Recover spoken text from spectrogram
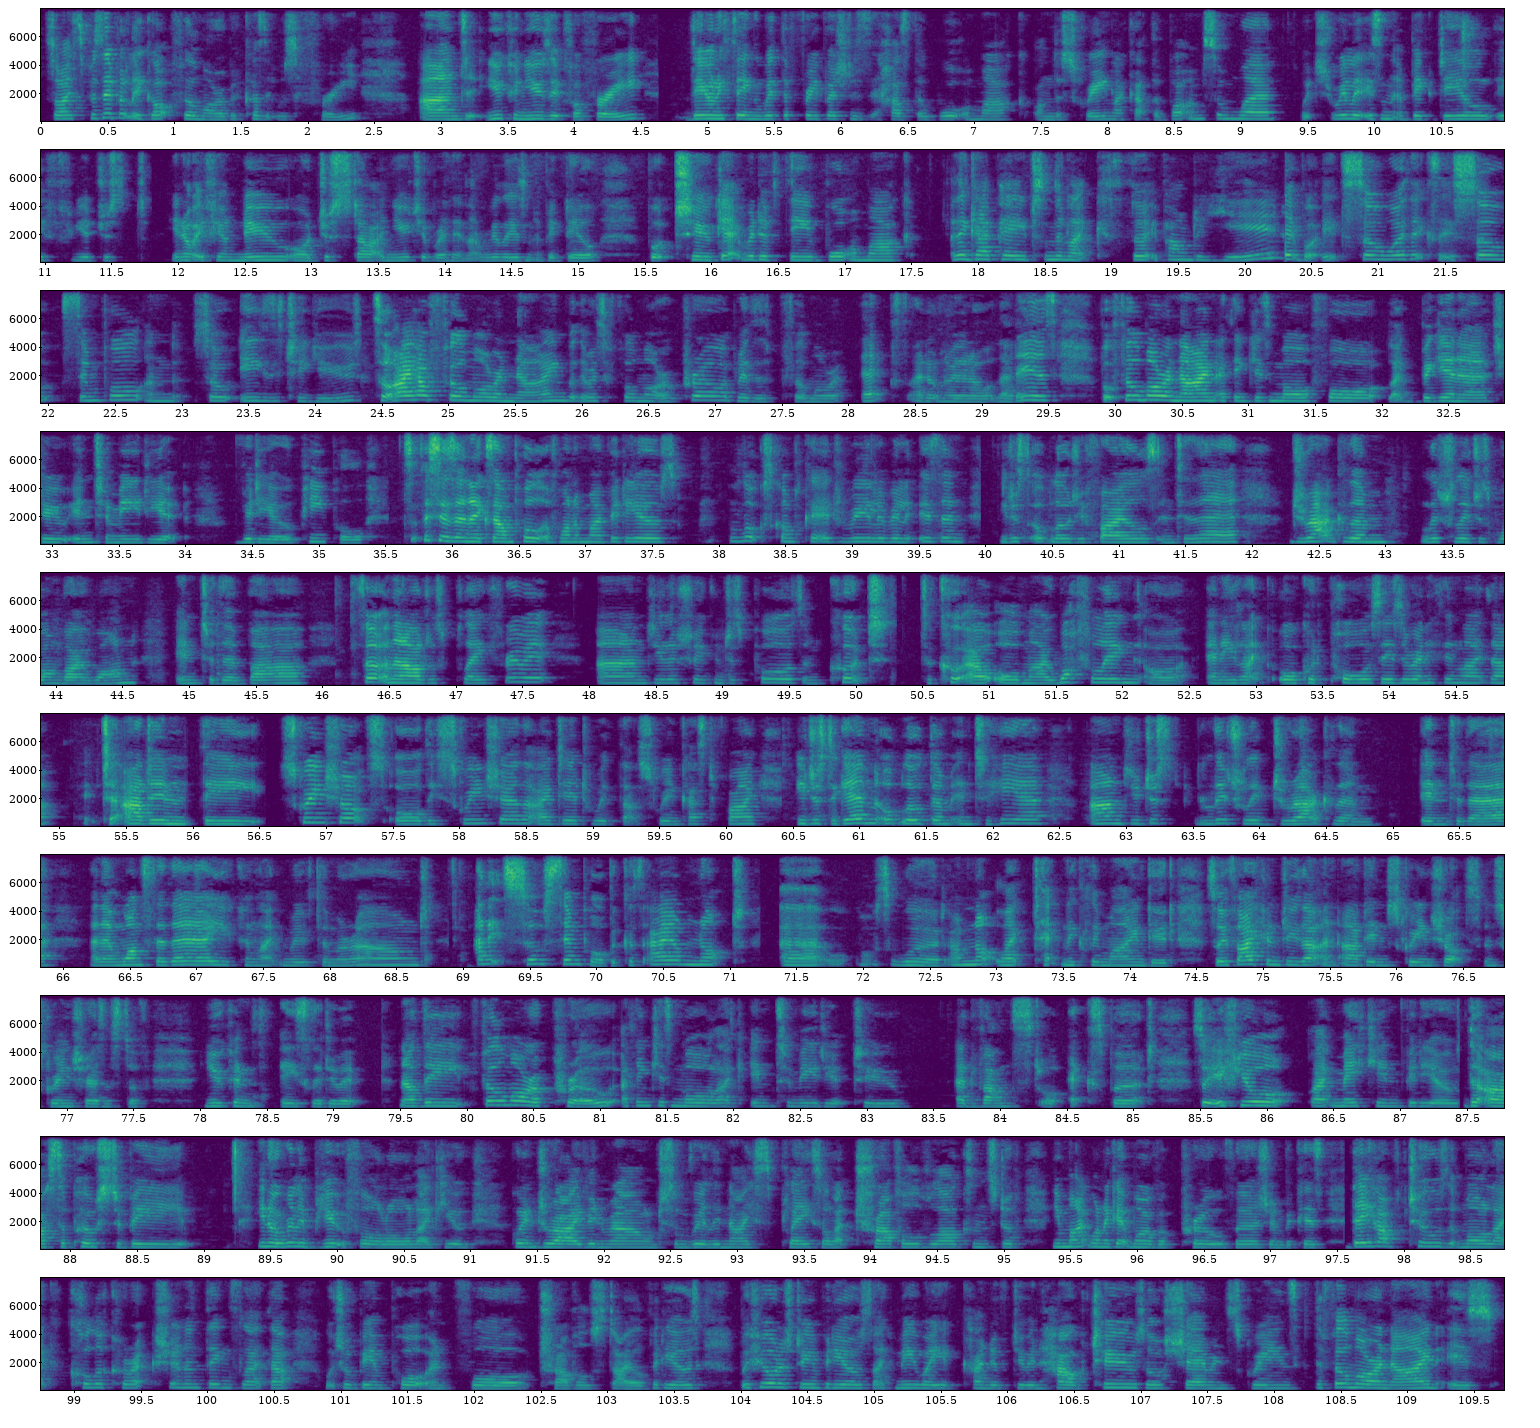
So I specifically got Filmora because it was free and you can use it for free the only thing with the free version is it has the watermark on the screen, like at the bottom somewhere, which really isn't a big deal if you're just, you know, if you're new or just starting YouTube or anything, that really isn't a big deal. But to get rid of the watermark, I think I paid something like £30 a year, but it's so worth it because it's so simple and so easy to use. So I have Filmora 9, but there is a Filmora Pro, I believe there's Filmora X, I don't really know what that is. But Filmora 9 I think is more for like beginner to intermediate video people. So this is an example of one of my videos. Looks complicated, really, really isn't. You just upload your files into there, drag them literally just one by one into the bar. So, and then I'll just play through it and you literally can just pause and cut to cut out all my waffling or any like awkward pauses or anything like that. To add in the screenshots or the screen share that I did with that Screencastify, you just again upload them into here and you just literally drag them into there. And then once they're there you can like move them around. And it's so simple because i am not uh what's the word? I'm not like technically minded. So if i can do that and add in screenshots and screen shares and stuff you can easily do it. Now the filmora pro i think is more like intermediate to advanced or expert. So if you're like making videos that are supposed to be you know, really beautiful, or like you're going driving around some really nice place, or like travel vlogs and stuff, you might want to get more of a pro version because they have tools that more like color correction and things like that, which will be important for travel style videos. But if you're just doing videos like me, where you're kind of doing how to's or sharing screens, the Filmora 9 is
